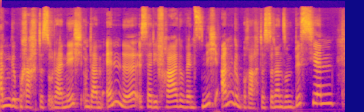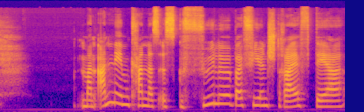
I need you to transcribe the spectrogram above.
angebracht ist oder nicht. Und am Ende ist ja die Frage, wenn es nicht angebracht ist, sondern so ein bisschen man annehmen kann, dass es Gefühle bei vielen streift, der,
